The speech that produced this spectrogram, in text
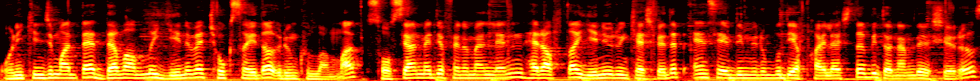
12. madde devamlı yeni ve çok sayıda ürün kullanmak. Sosyal medya fenomenlerinin her hafta yeni ürün keşfedip en sevdiğim ürün bu diye paylaştığı bir dönemde yaşıyoruz.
